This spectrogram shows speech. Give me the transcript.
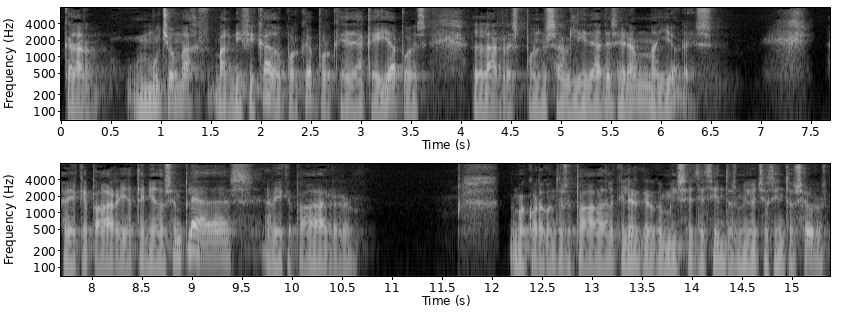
Claro, mucho más magnificado. ¿Por qué? Porque de aquella, pues, las responsabilidades eran mayores. Había que pagar, ya tenía dos empleadas, había que pagar no me acuerdo cuánto se pagaba de alquiler, creo que 1.700, 1.800 euros.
